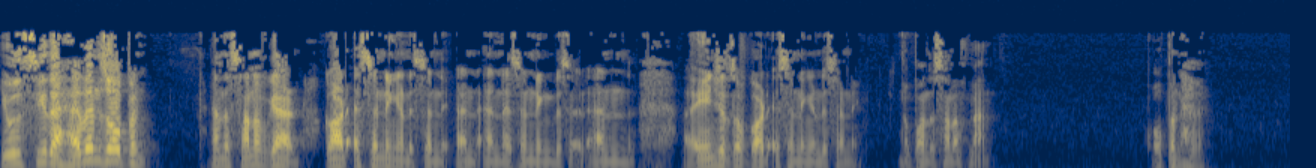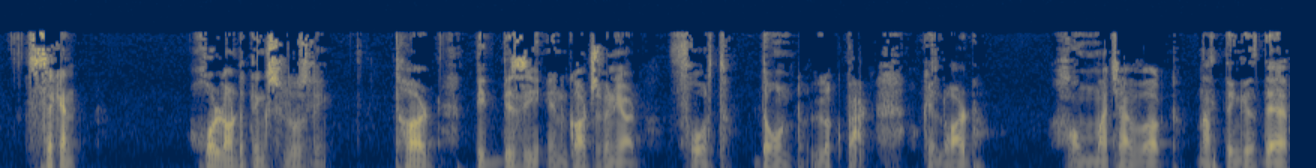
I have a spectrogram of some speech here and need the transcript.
You will see the heavens open and the son of God, God ascending and ascending and, and ascending and angels of God ascending and descending upon the son of man. Open heaven. Second, hold on to things loosely. Third, be busy in God's vineyard. Fourth, don't look back. Okay, Lord, how much I've worked, nothing is there.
